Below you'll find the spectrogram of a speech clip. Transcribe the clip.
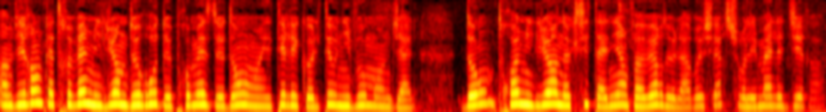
Environ 80 millions d'euros de promesses de dons ont été récoltés au niveau mondial, dont 3 millions en Occitanie en faveur de la recherche sur les maladies rares.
